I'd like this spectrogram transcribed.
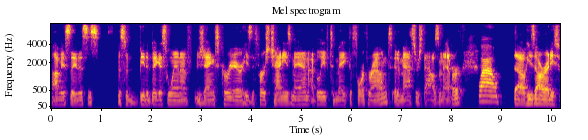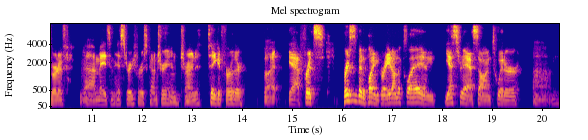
Obviously, this is this would be the biggest win of Zhang's career. He's the first Chinese man, I believe, to make the fourth round at a Masters thousand ever. Wow. So he's already sort of uh, made some history for his country and trying to take it further. But yeah, Fritz Fritz has been playing great on the clay. And yesterday I saw on Twitter, um,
